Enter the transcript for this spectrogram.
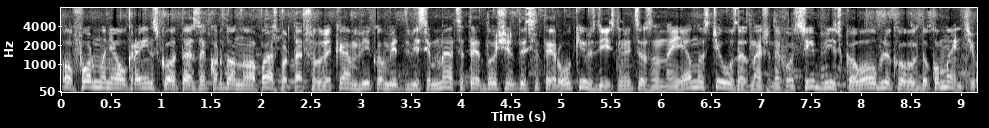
оформлення українського та закордонного паспорта чоловікам віком від 18 до 60 років здійснюється за наявності у зазначених осіб військово-облікових документів.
